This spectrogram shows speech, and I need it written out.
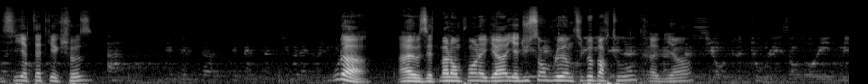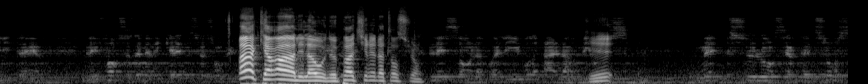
Ici, il y a peut-être quelque chose. Oula Ah, vous êtes mal en point les gars. Il y a du sang bleu un petit peu partout. Très bien. Ah, Kara, elle est là-haut. Ne pas attirer l'attention. Mais selon certaines sources,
